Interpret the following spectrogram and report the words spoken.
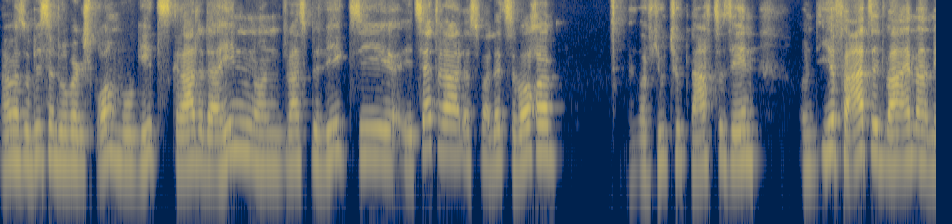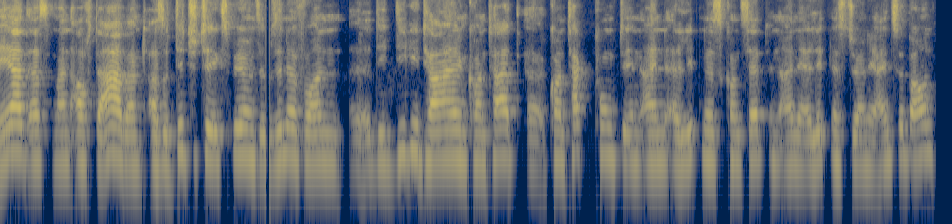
Da haben wir so ein bisschen drüber gesprochen, wo geht es gerade dahin und was bewegt sie etc. Das war letzte Woche auf YouTube nachzusehen. Und ihr Fazit war einmal mehr, dass man auch da, also Digital Experience im Sinne von äh, die digitalen Kontakt, äh, Kontaktpunkte in ein Erlebniskonzept, in eine Erlebnisjourney einzubauen.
